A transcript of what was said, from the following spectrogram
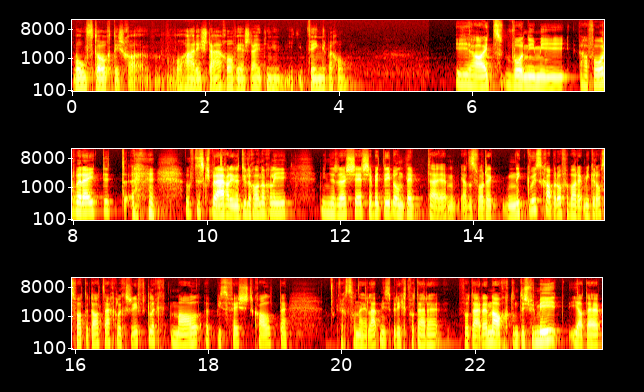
der auftaucht ist. Woher ist der gekommen? Wie hast du den in die Finger bekommen? Ich habe jetzt, als ich mich vorbereitet auf das Gespräch, habe ich natürlich auch noch ein bisschen meiner Recherche betrieben und dort, äh, ja, das vorher nicht gewusst, aber offenbar hat mein Großvater tatsächlich schriftlich mal etwas festgehalten. Einfach so einen Erlebnisbericht von dieser, von dieser Nacht. Und das ist für mich, ja, der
